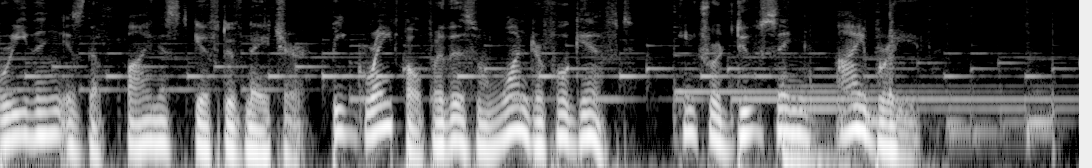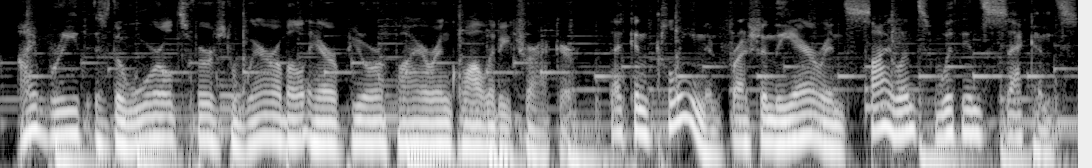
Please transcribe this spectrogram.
Breathing is the finest gift of nature. Be grateful for this wonderful gift. Introducing iBreathe. iBreathe is the world's first wearable air purifier and quality tracker that can clean and freshen the air in silence within seconds.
